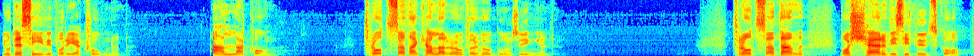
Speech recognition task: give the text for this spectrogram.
Jo, det ser vi på reaktionen. Alla kom, trots att han kallade dem för huggormsyngel. Trots att han var kärv i sitt budskap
